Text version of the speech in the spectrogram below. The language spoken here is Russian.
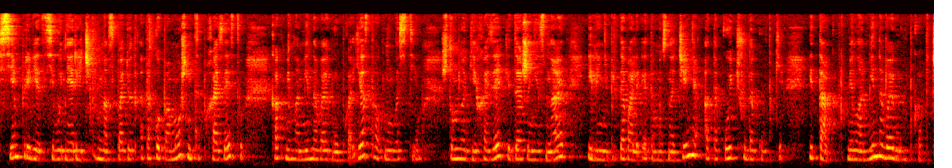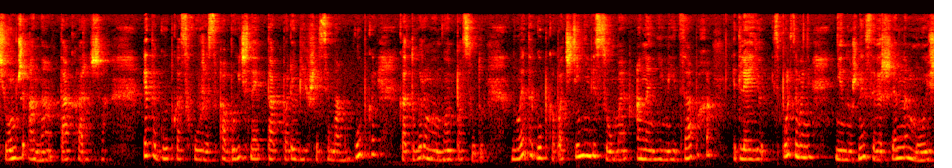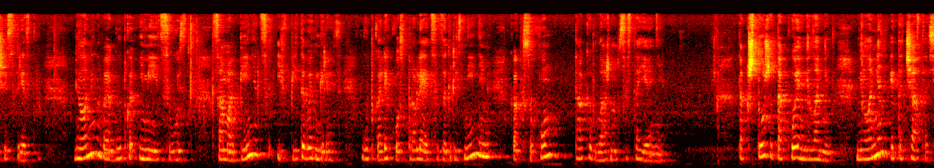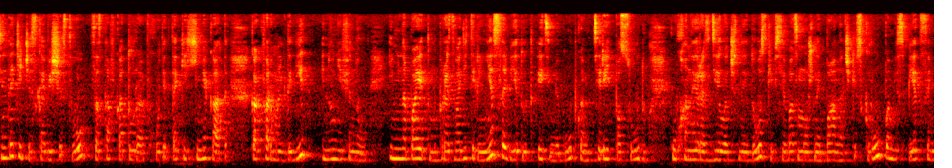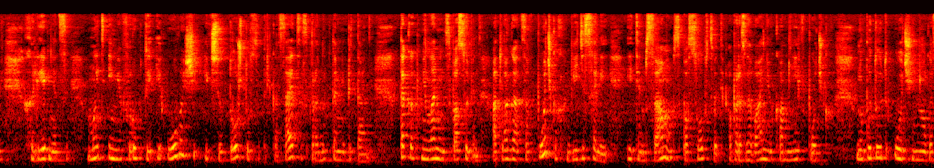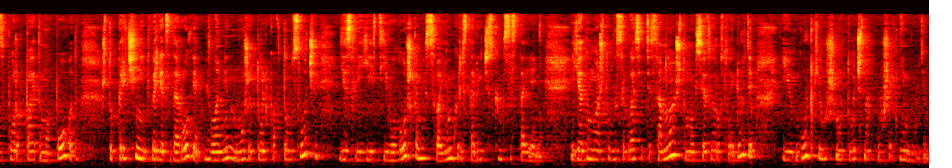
Всем привет! Сегодня речь у нас пойдет о такой помощнице по хозяйству, как меламиновая губка. Я столкнулась с тем, что многие хозяйки даже не знают или не придавали этому значения о такой чудо-губке. Итак, меламиновая губка, в чем же она так хороша? Эта губка схожа с обычной, так полюбившейся нам губкой, которой мы моем посуду. Но эта губка почти невесомая, она не имеет запаха, и для ее использования не нужны совершенно моющие средства. Меламиновая губка имеет свойство сама пениться и впитывает грязь. Губка легко справляется с загрязнениями как в сухом, так и влажном состоянии. Так что же такое меламин? Меламин – это часто синтетическое вещество, в состав которого входят такие химикаты, как формальдегид и нунифенол. Именно поэтому производители не советуют этими губками тереть посуду, кухонные разделочные доски, всевозможные баночки с крупами, специями, хлебницы, мыть ими фрукты и овощи и все то, что соприкасается с продуктами питания, так как меламин способен отлагаться в почках в виде солей и тем самым способствовать образованию камней в почках. Но бытует очень много споров по этому поводу, что причинить вред здоровью меламин может только в том случае, если есть его ложками в своем кристаллическом состоянии. И я думаю, что вы согласитесь со мной, что мы все взрослые люди, и губки уж мы точно кушать не будем.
